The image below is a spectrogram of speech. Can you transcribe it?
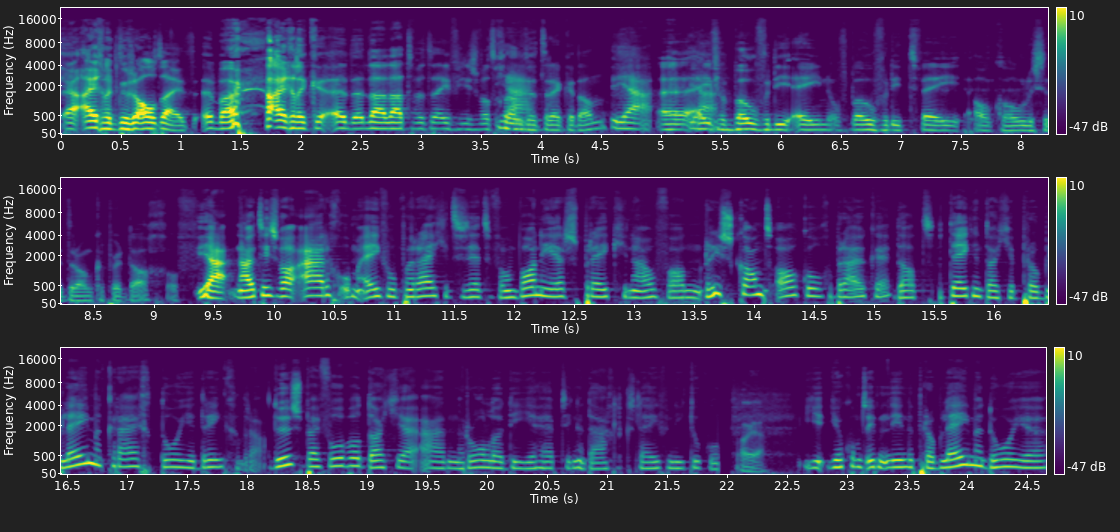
Ja, eigenlijk dus altijd. Eh, Maar eigenlijk, eh, nou, laten we het even wat Ja. groter trekken dan. Ja, ja. Even boven die één of boven die twee alcoholische dranken per dag. Of... Ja, nou het is wel aardig om even op een rijtje te zetten van wanneer spreek je nou van riskant alcoholgebruiken. Dat betekent dat je problemen krijgt door je drinkgedrag. Dus bijvoorbeeld dat je aan rollen die je hebt in het dagelijks leven niet toekomt. Oh ja, Je, je komt in, in de problemen door je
